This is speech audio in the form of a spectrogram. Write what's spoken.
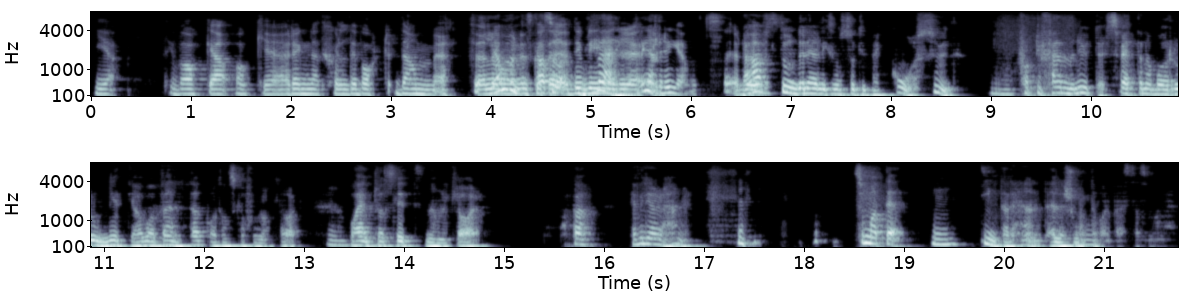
Ja, tillbaka och eh, regnet sköljde bort dammet. Eller ja, nu ska alltså, säga. Det blir verkligen. rent. Eller? Jag har haft stunder där jag liksom suttit med gåshud 45 mm. minuter, svetten har bara runnit. Jag har bara väntat på att de ska få vara klar. Mm. Och helt plötsligt när hon är klar. Pappa, jag vill göra det här nu. som att det mm. inte hade hänt eller som att det mm. var det bästa som hade hänt.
